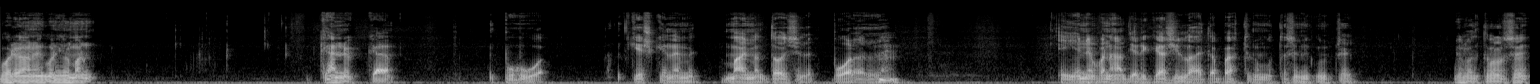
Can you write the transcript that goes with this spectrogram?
voidaan niin kuin ilman kännykkää puhua keskenämme maailman toiselle puolelle. Mm. Ei ennen vanhaan tietenkään sillä lailla tapahtunut, mutta se, niin kuin se jollain tavalla se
